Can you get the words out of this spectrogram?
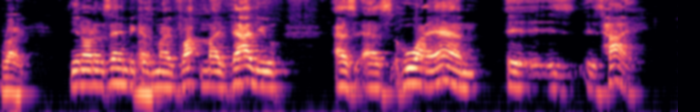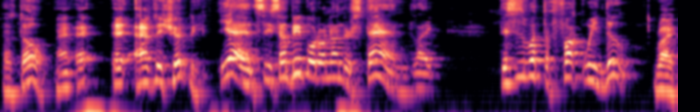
Right. You know what I'm saying? Because my my value as as who I am is is high. That's dope, man. As it should be. Yeah, and see, some people don't understand. Like, this is what the fuck we do. Right.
